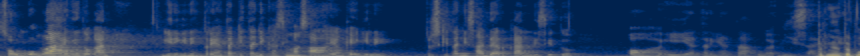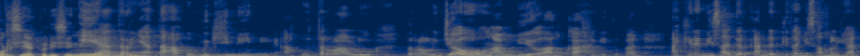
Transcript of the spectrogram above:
sombong lah gitu kan. Gini-gini ternyata kita dikasih masalah yang kayak gini terus kita disadarkan di situ oh iya ternyata aku nggak bisa Ternyata kayak porsi aku di sini. Iya, ternyata aku begini nih. Aku terlalu terlalu jauh ngambil langkah gitu kan. Akhirnya disadarkan dan kita bisa melihat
